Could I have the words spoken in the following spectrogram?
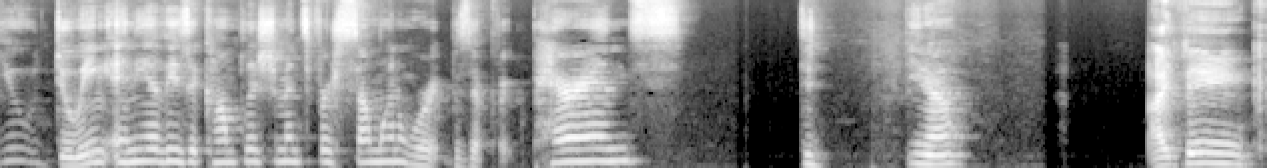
you doing any of these accomplishments for someone? Were was it for your parents? Did you know? I think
